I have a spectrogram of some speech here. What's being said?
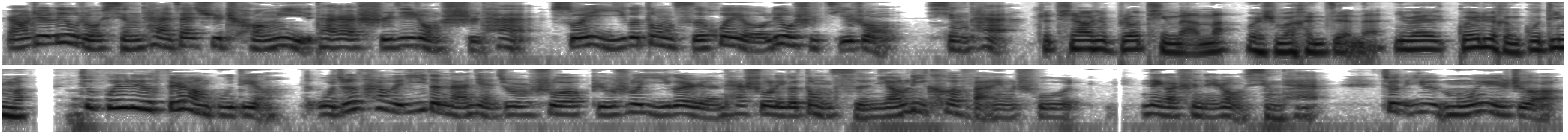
然后这六种形态再去乘以大概十几种时态，所以一个动词会有六十几种形态。这听上去不是挺难吗？为什么很简单？因为规律很固定吗？就规律非常固定，我觉得它唯一的难点就是说，比如说一个人他说了一个动词，你要立刻反映出那个是哪种形态。就因为母语者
